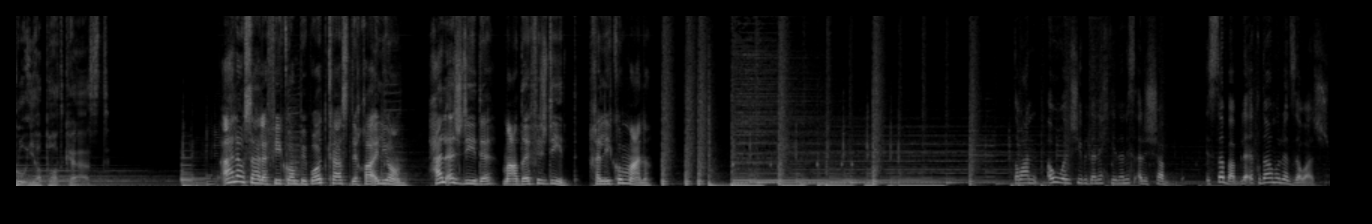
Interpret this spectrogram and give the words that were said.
رؤيا بودكاست. أهلا وسهلا فيكم ببودكاست لقاء اليوم. حلقة جديدة مع ضيف جديد. خليكم معنا. طبعا أول شيء بدنا نحكي بدنا نسأل الشاب السبب لإقدامه للزواج.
